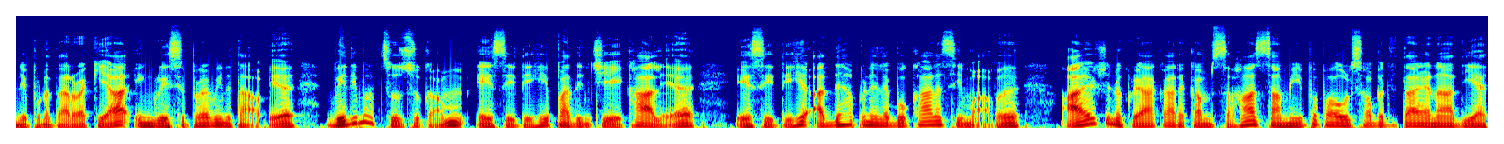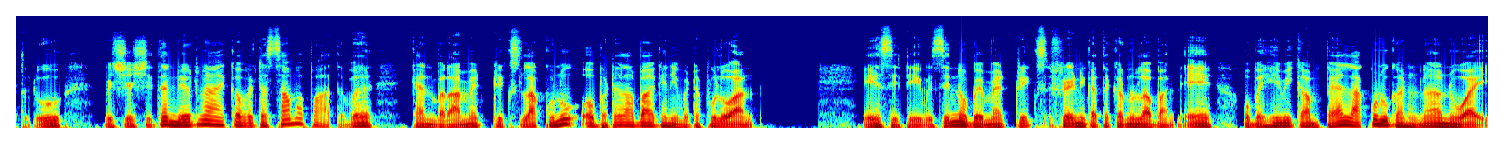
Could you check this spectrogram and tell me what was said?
නිපුණතරවකයා ඉංග්‍රීසි ප්‍රවිණතාවය විදිමත් සුසුකම් ACTහි පදිංචියේ කාලය ACTහි අධ්‍යාපන ලැබූ කාලසීමාව ආයෝජන ක්‍රියාකාරකම් සහ සමීප පවුල් සබතිතා යනාදී ඇතුළු විශේෂිත නිර්ණයකවට සමපාතව කැන්බරා මෙට්‍රික්ස් ලකුණු ඔබට ලබා ගැනීමට පුළුවන්. ACT විසින් ඔබ මෙට්‍රික්ස් ශ්‍රේණිකත කරනු ලබන්නේ ඔබ හිමිකම් පෑ ලකුණු ගණනා නුවයි.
